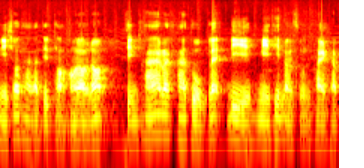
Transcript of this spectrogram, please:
มีช่องทางการติดต่อของเราเนาะสินค้าราคาถูกและดีมีที่หน่อยสมุนไพรครับ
